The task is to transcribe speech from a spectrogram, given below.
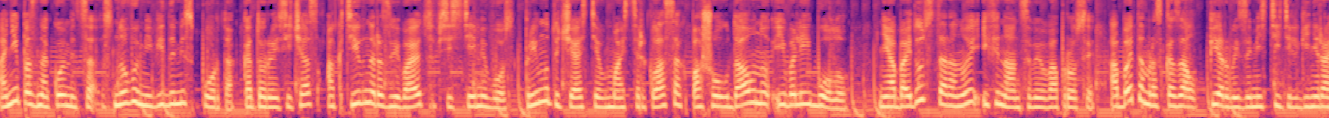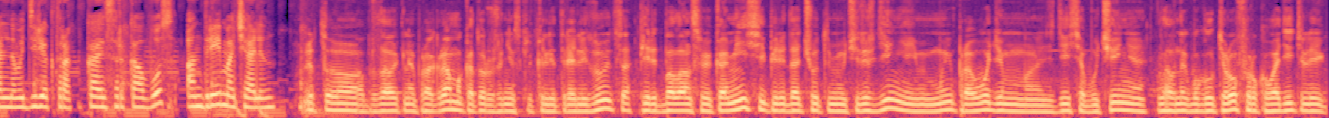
Они познакомятся с новыми видами спорта, которые сейчас активно развиваются в системе ВОЗ, примут участие в мастер-классах по шоу-дауну и волейболу. Не обойдут стороной и финансовые вопросы. Об этом рассказал первый заместитель генерального директора КСРК ВОЗ Андрей Мачалин. Это образовательная программа, которая уже несколько лет реализуется. Перед балансовой комиссией, перед отчетами учреждений мы проводим э, здесь обучение главных бухгалтеров и руководителей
